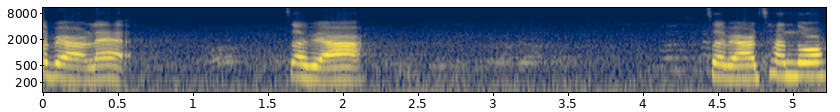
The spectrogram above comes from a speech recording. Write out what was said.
这边来，这边，这边铲墩。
